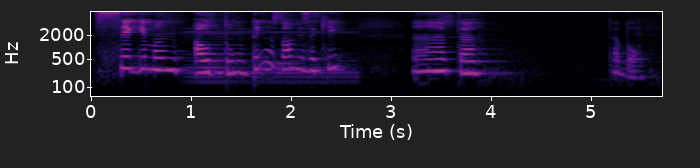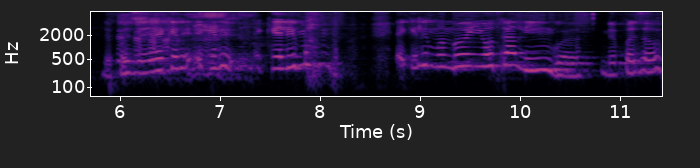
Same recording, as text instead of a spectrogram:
Segman Altum, tem os nomes aqui? Ah, tá. Tá bom. Depois é que ele, é que ele, é é que ele mandou em outra língua. Depois eu.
